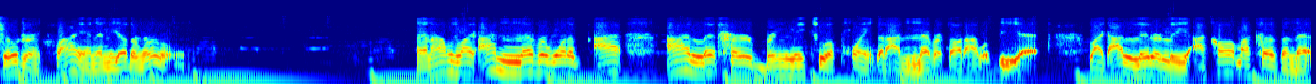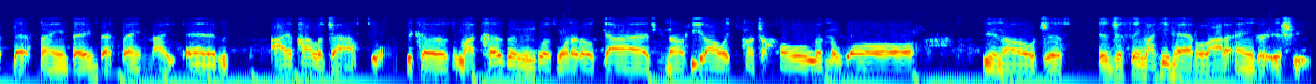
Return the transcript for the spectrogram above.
children crying in the other room. And I was like, I never want to. I I let her bring me to a point that I never thought I would be at. Like I literally, I called my cousin that that same day, that same night, and I apologized to him because my cousin was one of those guys. You know, he'd always punch a hole in the wall. You know, just it just seemed like he had a lot of anger issues.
